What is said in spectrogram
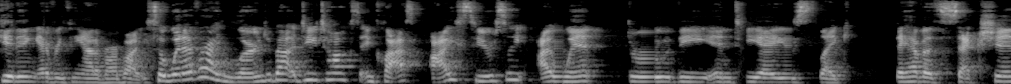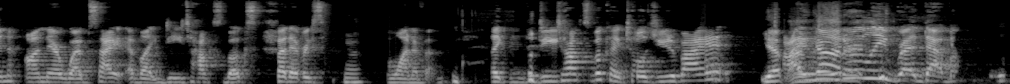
getting everything out of our body. So whenever I learned about detox in class, I seriously I went through the NTA's like they have a section on their website of like detox books, but every single Yeah. one of them. Like the detox book, I told you to buy it. Yep. I I got it. literally read that book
